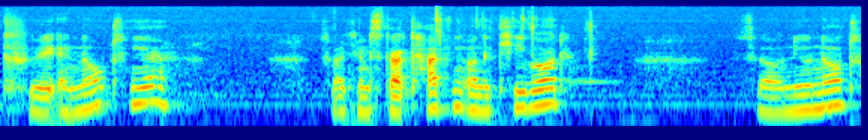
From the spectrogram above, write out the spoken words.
create a note here. So I can start typing on the keyboard. So new note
